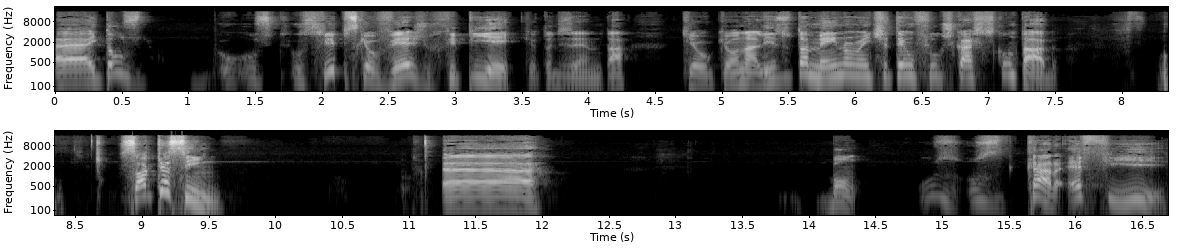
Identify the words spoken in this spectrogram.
É, então, os os, os FIPS que eu vejo, FIPE, que eu estou dizendo, tá? Que eu, que eu analiso também, normalmente tem um fluxo de caixa descontado. Só que assim. É... Os, os, cara, FI.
